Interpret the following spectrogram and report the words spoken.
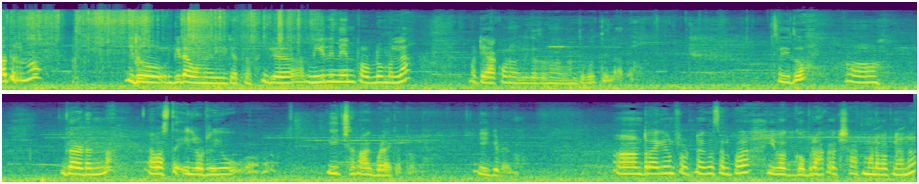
ಆದ್ರೂ ಇದು ಗಿಡ ಒಣಗ್ಲಿಕ್ಕತ್ತದ ಗಿಡ ನೀರಿನೇನು ಪ್ರಾಬ್ಲಮ್ ಅಲ್ಲ. ಬಟ್ ಯಾಕೆ ಒಣಗ್ಲಿಕ್ಕತ್ತದ ನನಗಂತೂ ಗೊತ್ತಿಲ್ಲ ಅದು. ಸೊ ಇದು ಗಾರ್ಡನ್ನ ವ್ಯವಸ್ಥೆ ಇಲ್ಲಿ ನೋಡ್ರಿ, ಇವು, ಈಗ ಚೆನ್ನಾಗಿ ಬೆಳಕತ್ತವ ಈ ಗಿಡನು ಡ್ರ್ಯಾಗನ್ ಫ್ರೂಟ್ನಾಗೂ ಸ್ವಲ್ಪ ಇವಾಗ ಗೊಬ್ಬರ ಹಾಕಕ್ಕೆ ಸ್ಟಾರ್ಟ್ ಮಾಡ್ಬೇಕು ನಾನು.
